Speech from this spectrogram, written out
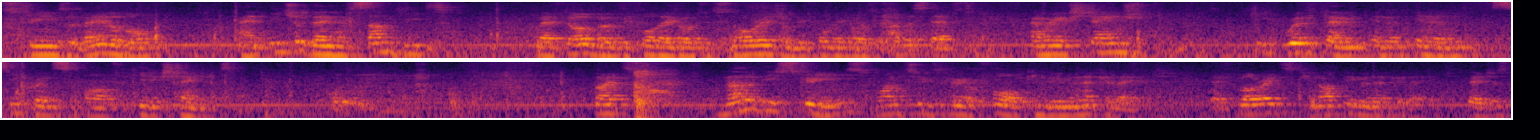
streams available, and each of them have some heat left over before they go to storage or before they go to other steps and we exchange heat with them in a, in a sequence of heat exchanges. But none of these streams, one, two, three, or four, can be manipulated. Their flow rates cannot be manipulated. They just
